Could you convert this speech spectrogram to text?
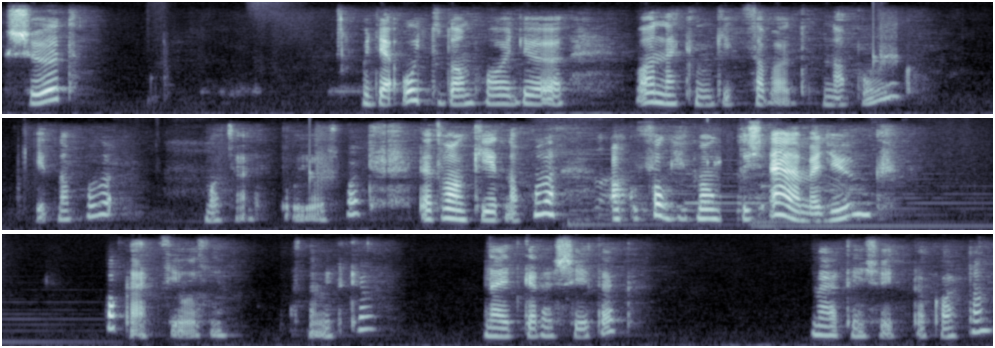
Sőt. Ugye úgy tudom, hogy van nekünk itt szabad napunk. Két nap múlva bocsánat, túl gyors volt. Tehát van két nap múlva, akkor fogjuk magunkat és elmegyünk vakációzni. Azt nem itt kell. Ne itt keressétek. Mert én se itt akartam.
